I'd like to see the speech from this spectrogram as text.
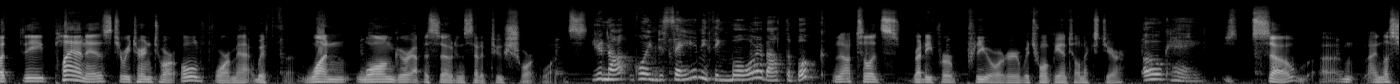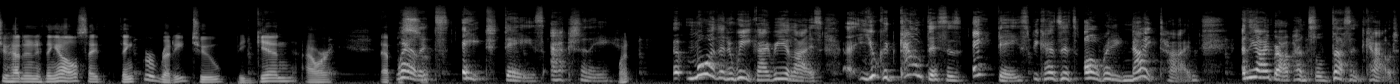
But the plan is to return to our old format with one longer episode instead of two short ones. You're not going to say anything more about the book? Not till it's ready for pre order, which won't be until next year. Okay. So, um, unless you had anything else, I think we're ready to begin our episode. Well, it's eight days, actually. What? More than a week, I realize. Uh, you could count this as eight days because it's already nighttime, and the eyebrow pencil doesn't count.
